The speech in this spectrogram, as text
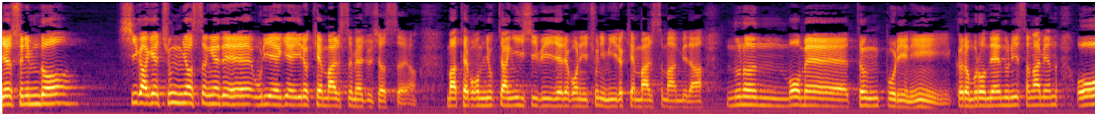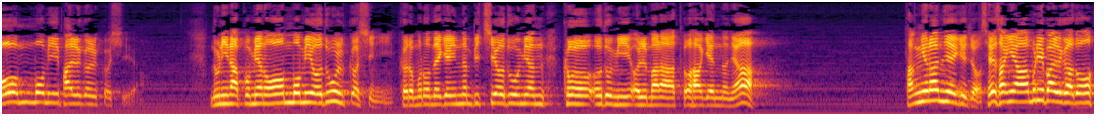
예수님도 시각의 중요성에 대해 우리에게 이렇게 말씀해 주셨어요. 마태복음 6장 22절에 보니 주님이 이렇게 말씀합니다. 눈은 몸의 등불이니 그러므로 내 눈이 성하면 온 몸이 밝을 것이요. 눈이 나쁘면 온 몸이 어두울 것이니 그러므로 내게 있는 빛이 어두우면 그 어둠이 얼마나 더하겠느냐? 당연한 얘기죠. 세상이 아무리 밝아도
